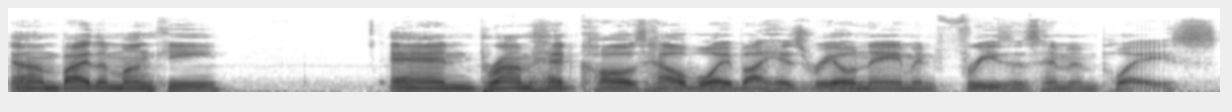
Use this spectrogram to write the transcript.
um, by the monkey, and Bromhead calls Hellboy by his real name and freezes him in place.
